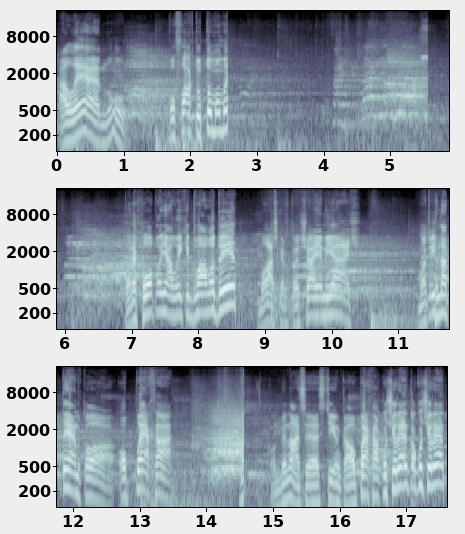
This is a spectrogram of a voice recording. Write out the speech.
Але, ну, по факту, то момент. Перехоплення, вихід 2 в 1. Башкер втрачає м'яч. Матвій Гнатенко. Опеха. Комбінація стінка. Опеха Кучеренко, Кучеренко.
